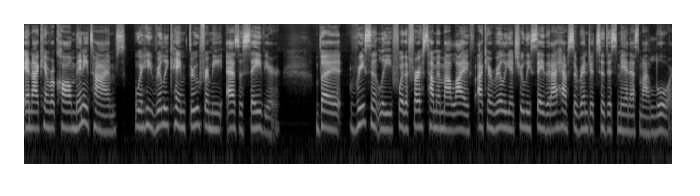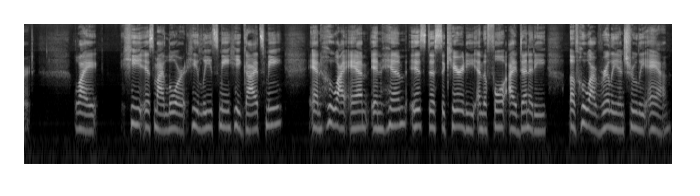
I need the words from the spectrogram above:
And I can recall many times where he really came through for me as a savior. But recently, for the first time in my life, I can really and truly say that I have surrendered to this man as my Lord. Like, he is my Lord. He leads me, he guides me. And who I am in him is the security and the full identity of who I really and truly am.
